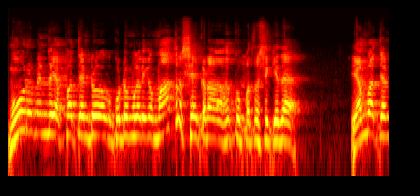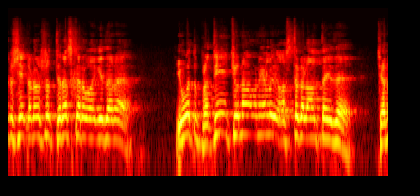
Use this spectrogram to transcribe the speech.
ಮೂರು ಬಿಂದು ಎಪ್ಪತ್ತೆಂಟು ಕುಟುಂಬಗಳಿಗೆ ಮಾತ್ರ ಶೇಕಡ ಹಕ್ಕು ಪತ್ರ ಸಿಕ್ಕಿದೆ. ಎಂಬತ್ತೆಂಟು ಶೇಕಡವಷ್ಟು ತಿರಸ್ಕಾರವಾಗಿದ್ದಾರೆ. ಇವತ್ತು ಪ್ರತಿ ಚುನಾವಣೆಯಲ್ಲೂ ವ್ಯವಸ್ಥೆಗಳಾಗ್ತಾ ಇದೆ. ಜನ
